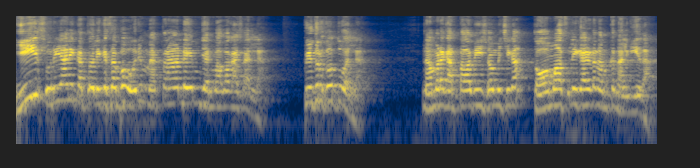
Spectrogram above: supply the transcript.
ഈ സുറിയാനി കത്തോലിക്ക സഭ ഒരു മെത്രാന്റെയും ജന്മാവകാശമല്ല. പിതൃസ്വത്വമല്ല നമ്മുടെ കർത്താവ് ഈശോമിശിക തോമാസ് ലീഗയുടെ നമുക്ക് നൽകിയതാണ്.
